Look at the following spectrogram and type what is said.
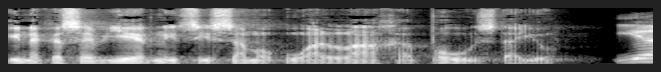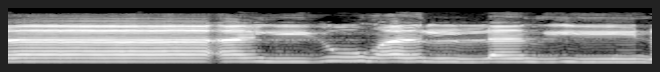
i neka se vjernici samo u Allaha pouzdaju. يا ايها الذين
